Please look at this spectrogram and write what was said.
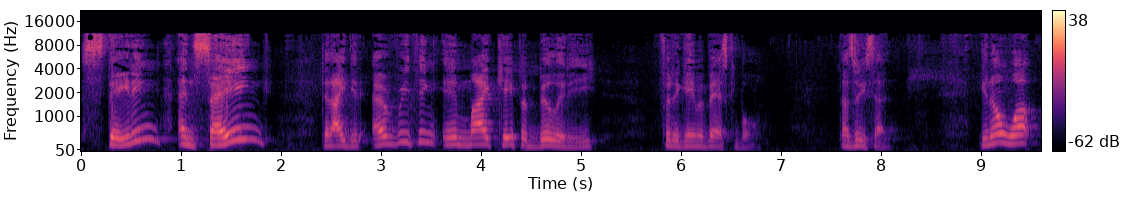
stating and saying that I did everything in my capability for the game of basketball. That's what he said. You know what?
